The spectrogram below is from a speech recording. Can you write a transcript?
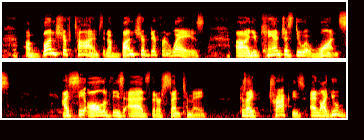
a bunch of times in a bunch of different ways. Uh, you can't just do it once. I see all of these ads that are sent to me because I track these, and like you,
